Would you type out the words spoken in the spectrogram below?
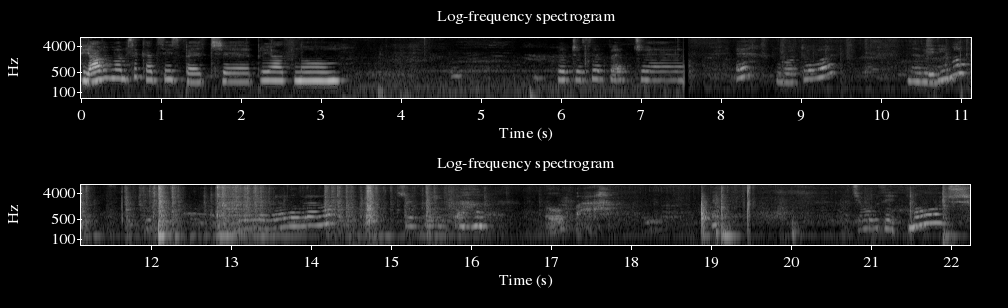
javim vam se kad se ispeče. Prijatno. Peče se, peče. E, gotovo je. Da vidimo. Vrelo, vrelo, vrelo. Opa. E. Ćemo uzeti nož.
